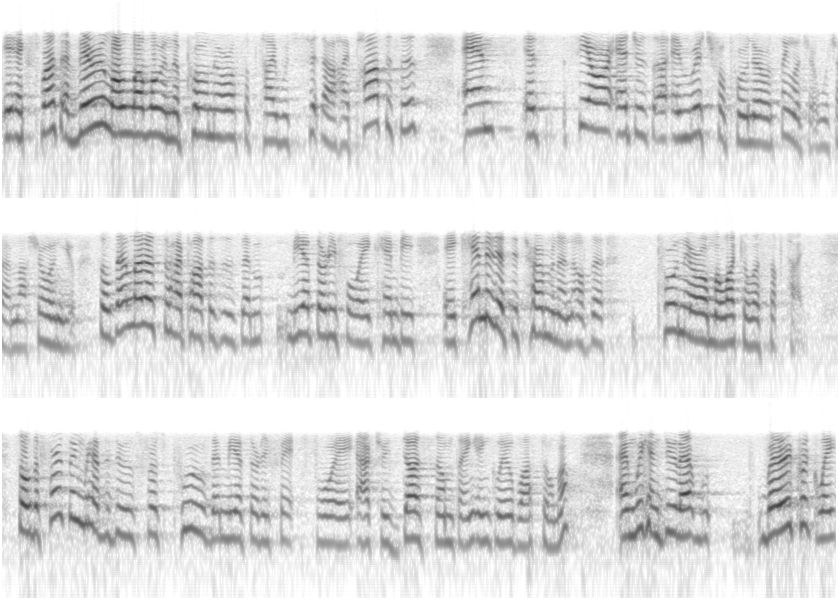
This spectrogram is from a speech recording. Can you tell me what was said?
It expressed at very low level in the proneural subtype, which fit our hypothesis, and its CRR edges are enriched for proneural signature, which I'm not showing you. So that led us to hypothesis that MIR34A can be a candidate determinant of the proneural molecular subtype. So the first thing we have to do is first prove that MIR34A actually does something in glioblastoma. And we can do that very quickly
